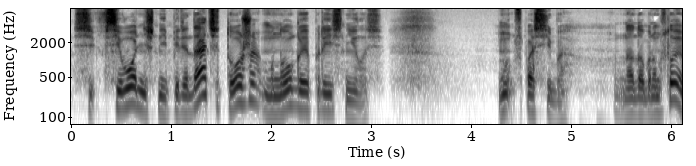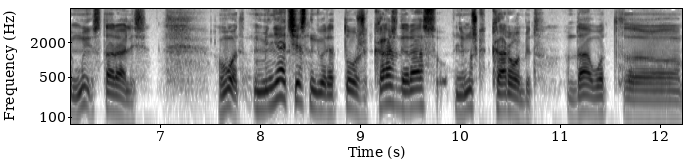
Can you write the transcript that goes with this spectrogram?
В сегодняшней передаче тоже многое прояснилось. Ну, спасибо на добром слове, мы старались. Вот, меня, честно говоря, тоже каждый раз немножко коробит. Да, вот э,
